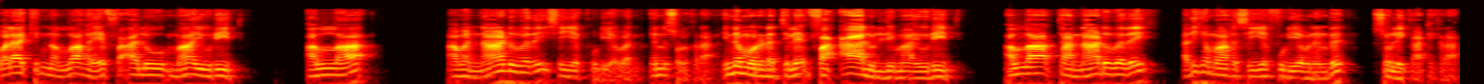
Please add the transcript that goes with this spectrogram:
வலாக்கின் அல்லாஹ் எஃப் அலு மாயுரீத் அல்லாஹ் அவன் நாடுவதை செய்யக்கூடியவன் என்று சொல்கிறான். இன்னும் ஒரு இடத்திலே ஃபஆலுல்லி மாயுரீத் அல்லாஹ் தான் நாடுவதை அதிகமாக செய்யக்கூடியவன் என்று சொல்லி காட்டுகிறான்.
